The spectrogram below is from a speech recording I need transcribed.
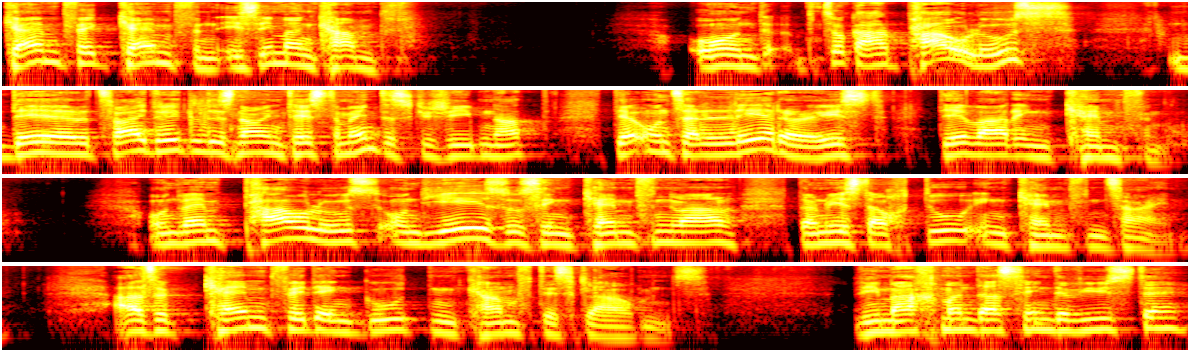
Kämpfe, kämpfen ist immer ein Kampf. Und sogar Paulus, der zwei Drittel des Neuen Testamentes geschrieben hat, der unser Lehrer ist, der war in Kämpfen. Und wenn Paulus und Jesus in Kämpfen war, dann wirst auch du in Kämpfen sein. Also kämpfe den guten Kampf des Glaubens. Wie macht man das in der Wüste?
